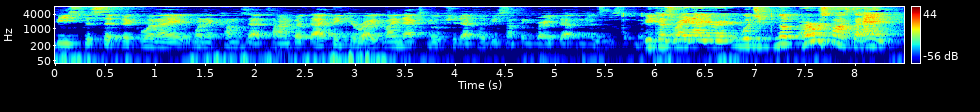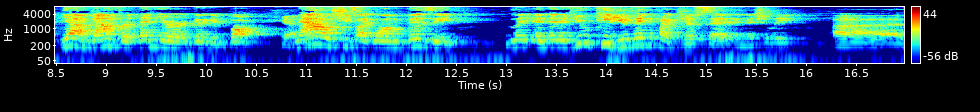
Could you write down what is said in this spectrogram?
be specific when I when it comes that time, but I think you're right. My next move should definitely be something very definite and specific. Because right now you're, which look, her response to Hank, yeah, I'm down for it. Then you're gonna get bar. Yeah. Now she's like, well, I'm busy. And then if you keep, Do you think if I just said initially uh,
